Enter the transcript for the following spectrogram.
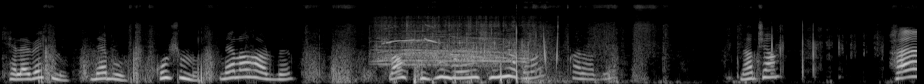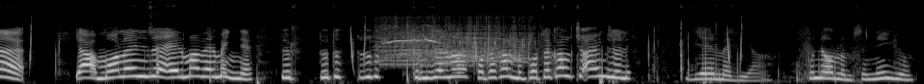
Kelebek mi? Ne bu? Kuş mu? Ne lan harbiden? Lan kuşun böyle şeyi yok lan kanadı. Ne yapacağım? He. Ya moralinize elma vermek ne? Dur dur dur dur dur. Kırmızı elma portakal mı? Portakal en güzeli. Yemedi ya. Bu ne oğlum sen ne yiyorsun?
